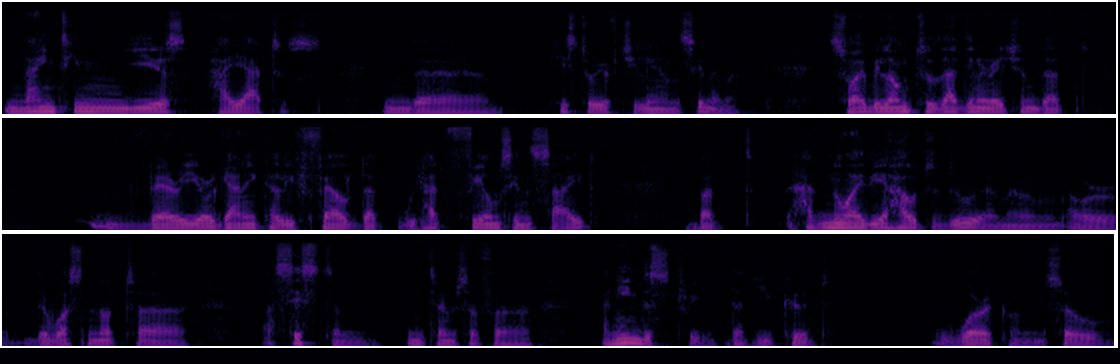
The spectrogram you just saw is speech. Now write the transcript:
19 years hiatus in the history of Chilean cinema. So I belong to that generation that very organically felt that we had films inside, but had no idea how to do them, or, or there was not a, a, system in terms of a, an industry that you could work on. So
